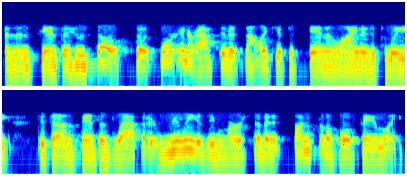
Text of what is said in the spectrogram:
and then Santa himself. So it's more interactive. It's not like you have to stand in line and just wait to sit on Santa's lap, but it really is immersive and it's fun for the whole family.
